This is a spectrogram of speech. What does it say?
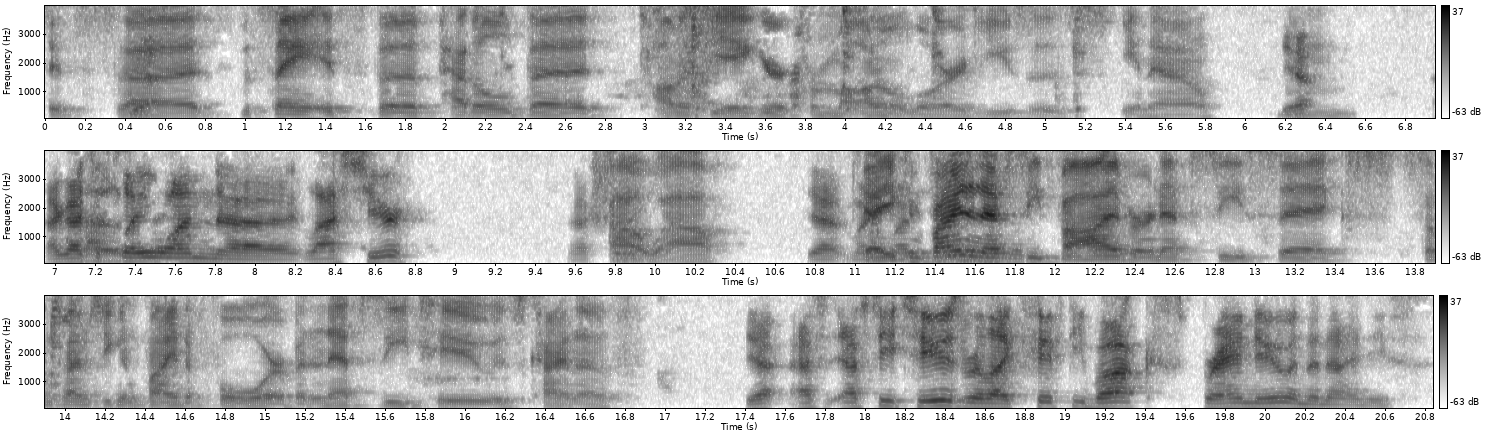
It's uh, Yeah. it's the same. It's the pedal that Thomas Jäger from Monolord uses. You know. Yeah. Mm. I got to play one uh, last year. Actually, Oh wow. yeah, my- yeah, you can find an FZ5 or an FC6. Sometimes you can find a four, but an FZ2 is kind of Yeah, F- FZ2s were like fifty bucks, brand new in the nineties.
